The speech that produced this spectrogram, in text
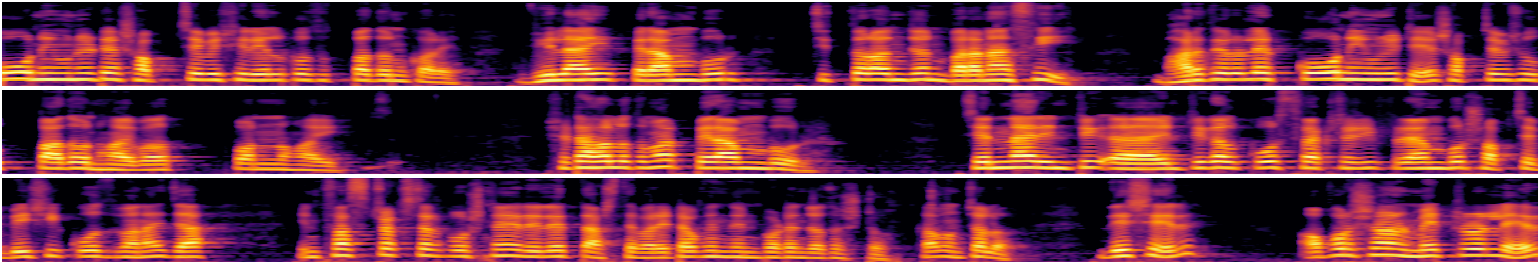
কোন ইউনিটে সবচেয়ে বেশি রেল কোচ উৎপাদন করে? ভিলাই, পেরাম্বুর, চিত্তরঞ্জন, বারাণসী ভারতীয় রেলের কোন ইউনিটে সবচেয়ে বেশি উৎপাদন হয় বা উৎপন্ন হয়? সেটা হলো তোমার পেরাম্বুর। চেন্নাইয়ের ইন্টিগ্রাল কোচ ফ্যাক্টরি পেরাম্বুর সবচেয়ে বেশি কোচ বানায়, যা ইনফ্রাস্ট্রাকচার প্রশ্নে রেলেতে আসতে পারে। এটাও কিন্তু ইম্পর্টেন্ট যথেষ্ট। কেমন? চলো। দেশের অপারেশনাল মেট্রো রেলের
